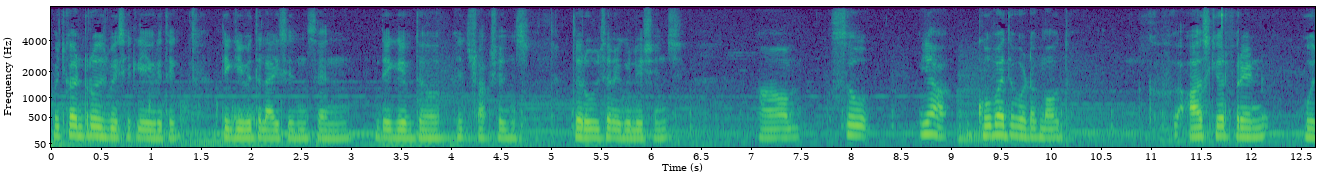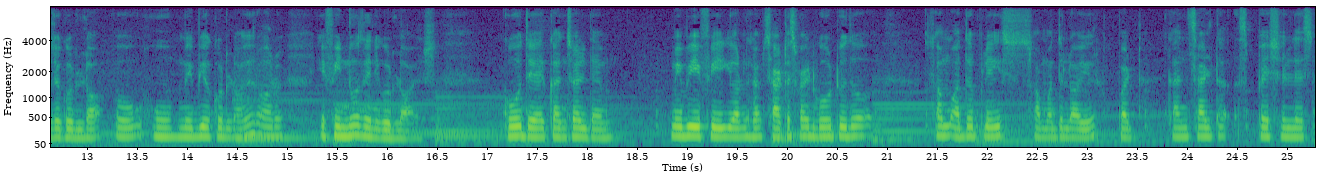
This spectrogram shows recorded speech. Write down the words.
which controls basically everything. They give you the license and they give the instructions the rules and regulations. Um, so yeah go by the word of mouth. Ask your friend who's a good law who, who may be a good lawyer or if he knows any good lawyers. Go there consult them. Maybe if you're not satisfied go to the some other place, some other lawyer, but consult a specialist,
